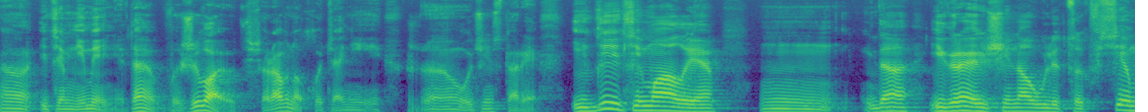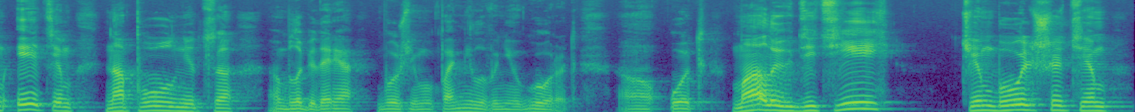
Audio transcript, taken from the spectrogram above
э, и тем не менее, да, выживают все равно, хоть они э, очень старые. И дети малые, да, играющие на улицах, всем этим наполнится благодаря Божьему помилованию город. От малых детей, чем больше, тем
